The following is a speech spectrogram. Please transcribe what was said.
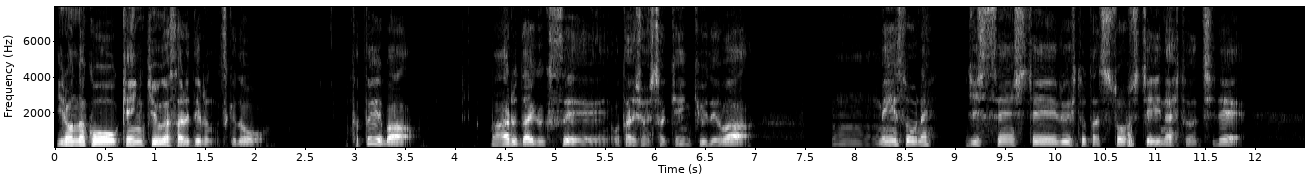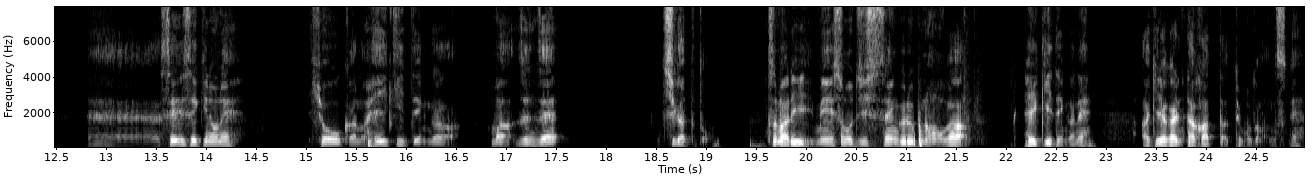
いろんなこう研究がされてるんですけど、例えば、まあ、ある大学生を対象にした研究では、うん、瞑想をね、実践している人たちとしていない人たちで、えー、成績のね、評価の平均点が、まあ、全然違ったと。つまり、瞑想実践グループの方が平均点がね、明らかに高かったっていうことなんですね。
